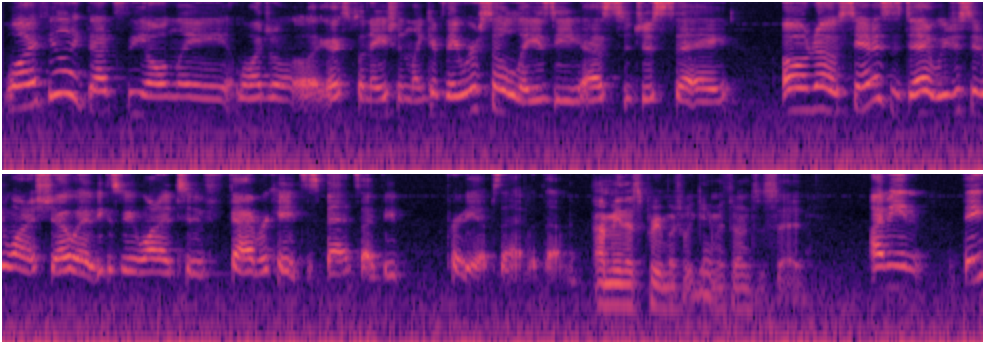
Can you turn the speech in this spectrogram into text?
Well, I feel like that's the only logical like, explanation. Like, if they were so lazy as to just say, "Oh no, Stannis is dead," we just didn't want to show it because we wanted to fabricate suspense, I'd be pretty upset with them. I mean, that's pretty much what Game of Thrones has said. I mean, they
